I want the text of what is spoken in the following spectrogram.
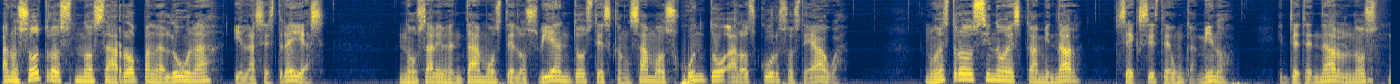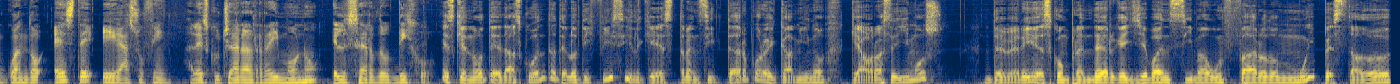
A nosotros nos arropan la luna y las estrellas, nos alimentamos de los vientos, descansamos junto a los cursos de agua. Nuestro sino es caminar si existe un camino, y detenernos cuando éste llega a su fin. Al escuchar al rey mono, el cerdo dijo, ¿Es que no te das cuenta de lo difícil que es transitar por el camino que ahora seguimos? Deberías comprender que lleva encima un fardo muy pesado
